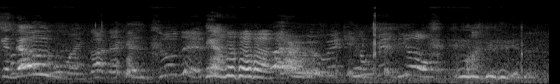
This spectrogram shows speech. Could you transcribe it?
Kadaog! Oh. oh my god, I can do this! Why are we making a video?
